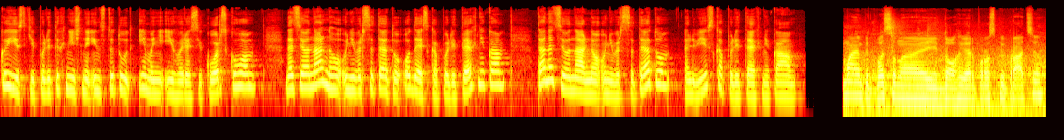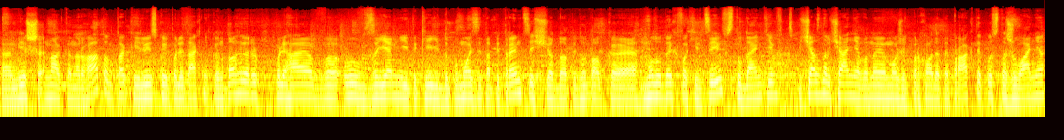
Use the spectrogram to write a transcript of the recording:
Київський політехнічний інститут імені Ігоря Сікорського, Національного університету Одеська політехніка та Національного університету Львівська політехніка. Маємо підписаний договір про співпрацю е, між НАК «Енергоатом» так і Львівською політехнікою. Договір полягає в у взаємній такій допомозі та підтримці щодо підготовки молодих фахівців, студентів. Під час навчання вони можуть проходити практику, стажування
